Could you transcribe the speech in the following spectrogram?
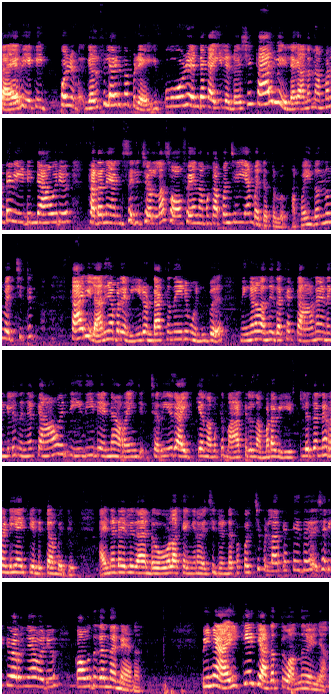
ഡയറിയൊക്കെ ഇപ്പോഴും ഗൾഫിലായിരുന്നപ്പോഴേ ഇപ്പോഴും എന്റെ കയ്യിലുണ്ട്. പക്ഷെ കാര്യമില്ല. കാരണം നമ്മളുടെ വീടിന്റെ ആ ഒരു ഘടന അനുസരിച്ചുള്ള സോഫയെ നമുക്ക് അപ്പം ചെയ്യാൻ പറ്റത്തുള്ളൂ. അപ്പൊ ഇതൊന്നും വെച്ചിട്ട് കാര്യമില്ല. അത് ഞാൻ പറയാം. വീടുണ്ടാക്കുന്നതിന് മുൻപ് നിങ്ങൾ വന്ന് ഇതൊക്കെ കാണുകയാണെങ്കിൽ നിങ്ങൾക്ക് ആ ഒരു രീതിയിൽ തന്നെ അറേഞ്ച് ചെറിയൊരു ഐക്യം നമുക്ക് നാട്ടിൽ നമ്മുടെ വീട്ടിൽ തന്നെ റെഡിയാക്കി എടുക്കാൻ പറ്റും. അതിനിടയിൽ ഇതാ ഡോളൊക്കെ ഇങ്ങനെ വെച്ചിട്ടുണ്ട്. അപ്പൊ കൊച്ചു പിള്ളേർക്കൊക്കെ ഇത് ശരിക്കും പറഞ്ഞാൽ ഒരു കൗതുകം തന്നെയാണ്. പിന്നെ ഐക്യക്ക് അകത്ത് വന്നു കഴിഞ്ഞാൽ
